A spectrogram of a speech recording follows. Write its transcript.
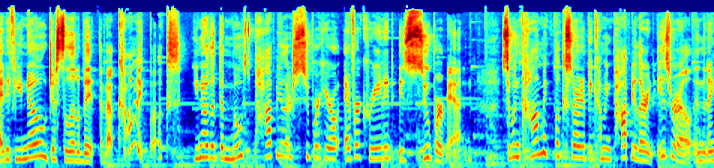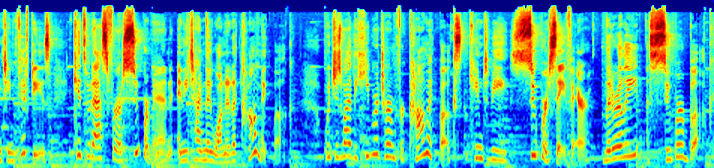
And if you know just a little bit about comic books, you know that the most popular superhero ever created is Superman. So, when comic books started becoming popular in Israel in the 1950s, kids would ask for a Superman anytime they wanted a comic book, which is why the Hebrew term for comic books came to be super sefer, literally a super book.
